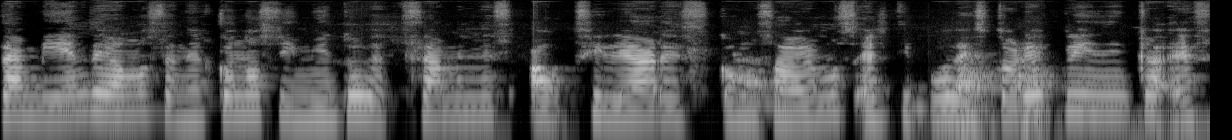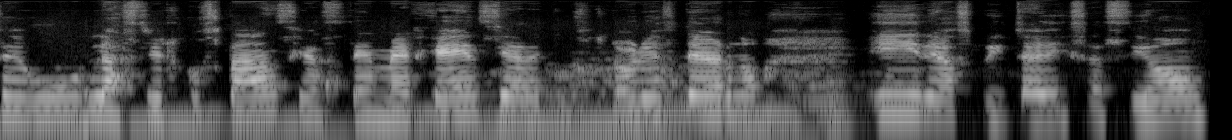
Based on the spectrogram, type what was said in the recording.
También debemos tener conocimiento de exámenes auxiliares. Como sabemos, el tipo de historia clínica es según las circunstancias de emergencia, de consultorio externo y de hospitalización.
